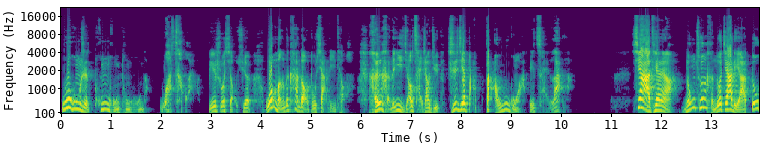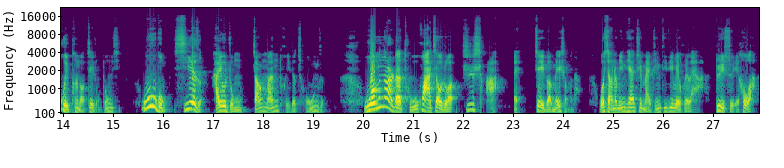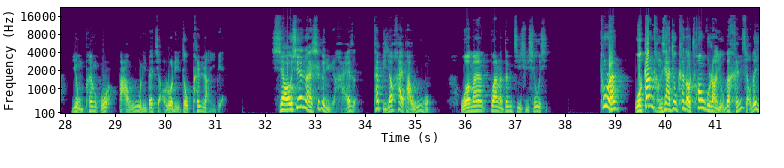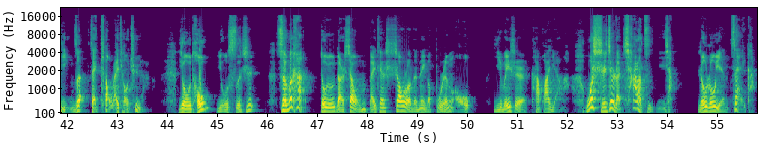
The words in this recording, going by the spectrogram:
蜈蚣是通红通红的。我操呀！别说小轩，我猛地看到都吓了一跳啊，狠狠的一脚踩上去，直接把大蜈蚣啊给踩烂了。夏天啊，农村很多家里啊都会碰到这种东西：蜈蚣、蝎子，还有种长满腿的虫子。我们那儿的土话叫做“吱傻”。哎，这个没什么的。我想着明天去买瓶敌敌畏回来啊，兑水后啊，用喷壶把屋里的角落里都喷上一遍。小轩呢是个女孩子，她比较害怕蜈蚣。我们关了灯继续休息，突然。我刚躺下，就看到窗户上有个很小的影子在跳来跳去啊，有头有四肢，怎么看都有点像我们白天烧了的那个布人偶，以为是看花眼了。我使劲的掐了自己一下，揉揉眼再看，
